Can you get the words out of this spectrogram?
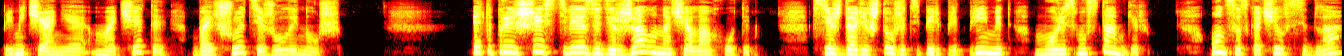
Примечание мачете – большой тяжелый нож. Это происшествие задержало начало охоты. Все ждали, что же теперь предпримет Морис Мустангер. Он соскочил с седла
